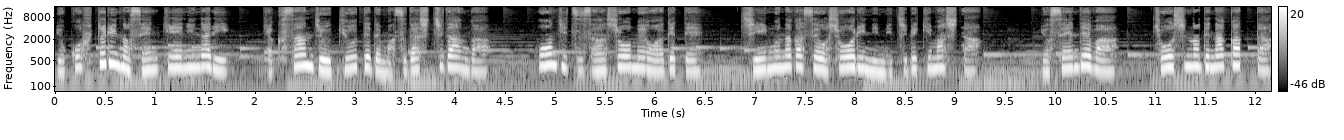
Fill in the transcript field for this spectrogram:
横太りの戦型になり、139手で増田七段が本日3勝目を挙げてチーム長瀬を勝利に導きました。予選では調子の出なかった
